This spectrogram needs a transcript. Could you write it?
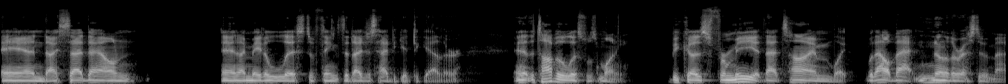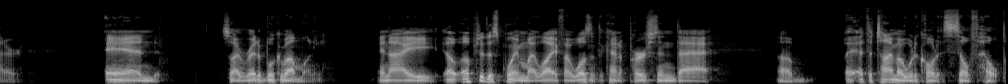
And I sat down and I made a list of things that I just had to get together. And at the top of the list was money because for me at that time, like without that, none of the rest of it mattered. And so I read a book about money. And I, up to this point in my life, I wasn't the kind of person that, um, at the time, I would have called it self help.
